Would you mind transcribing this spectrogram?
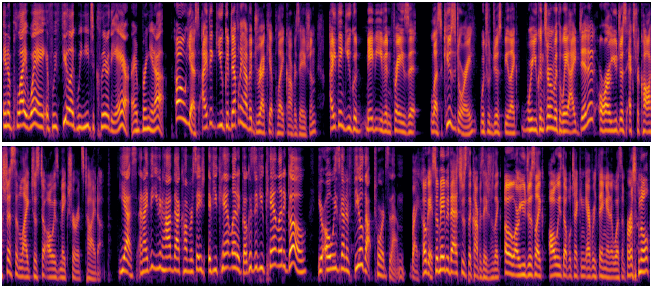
in a polite way, if we feel like we need to clear the air and bring it up. Oh, yes. I think you could definitely have a direct yet polite conversation. I think you could maybe even phrase it less accusatory, which would just be like, were you concerned with the way I did it? Or are you just extra cautious and like just to always make sure it's tied up? Yes. And I think you can have that conversation if you can't let it go. Because if you can't let it go, you're always going to feel that towards them. Right. Okay. So maybe that's just the conversation. It's like, oh, are you just like always double checking everything and it wasn't personal?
